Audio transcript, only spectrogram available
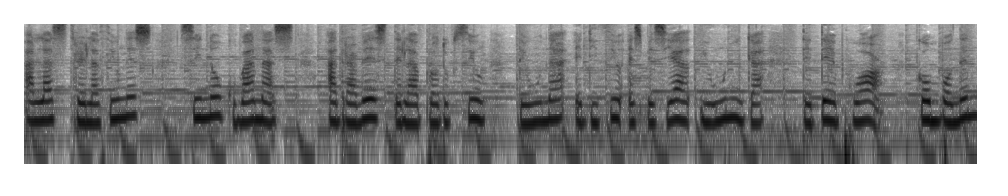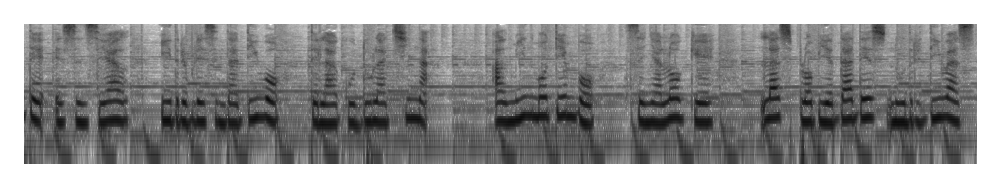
a las relaciones sino-cubanas a través de la producción de una edición especial y única de té pu'er, componente esencial y representativo de la cultura china. Al mismo tiempo, señaló que las propiedades nutritivas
